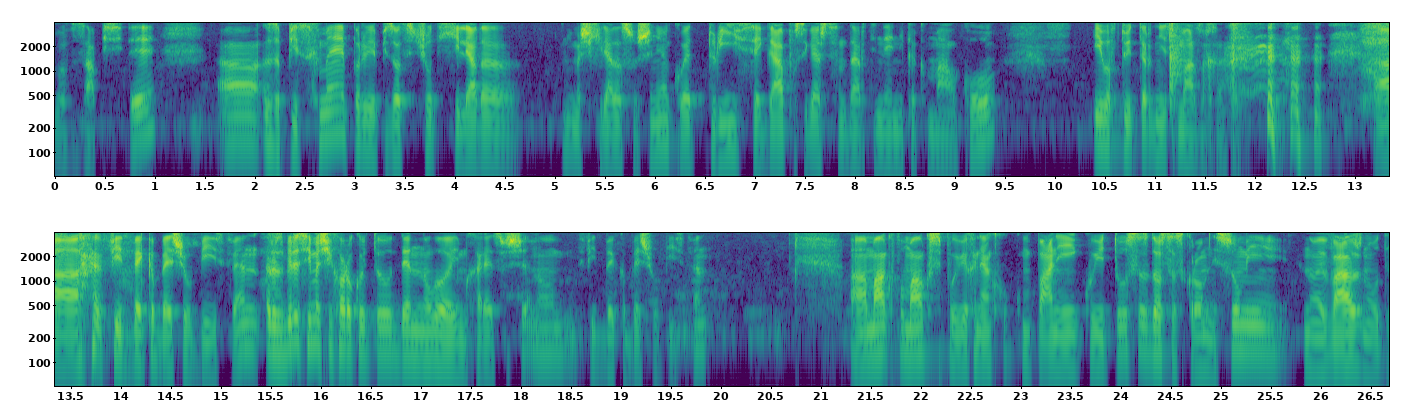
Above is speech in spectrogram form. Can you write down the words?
в записите. А, записахме. Първи епизод се чу от хиляда имаше хиляда слушания, което дори сега, по сегашните стандарти, не е никак малко. И в Twitter ни смазаха. а, фидбека беше убийствен. Разбира се, имаше хора, които ден нула им харесваше, но фидбека беше убийствен. А, малко по малко се появиха няколко компании, които с доста скромни суми, но е важно от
